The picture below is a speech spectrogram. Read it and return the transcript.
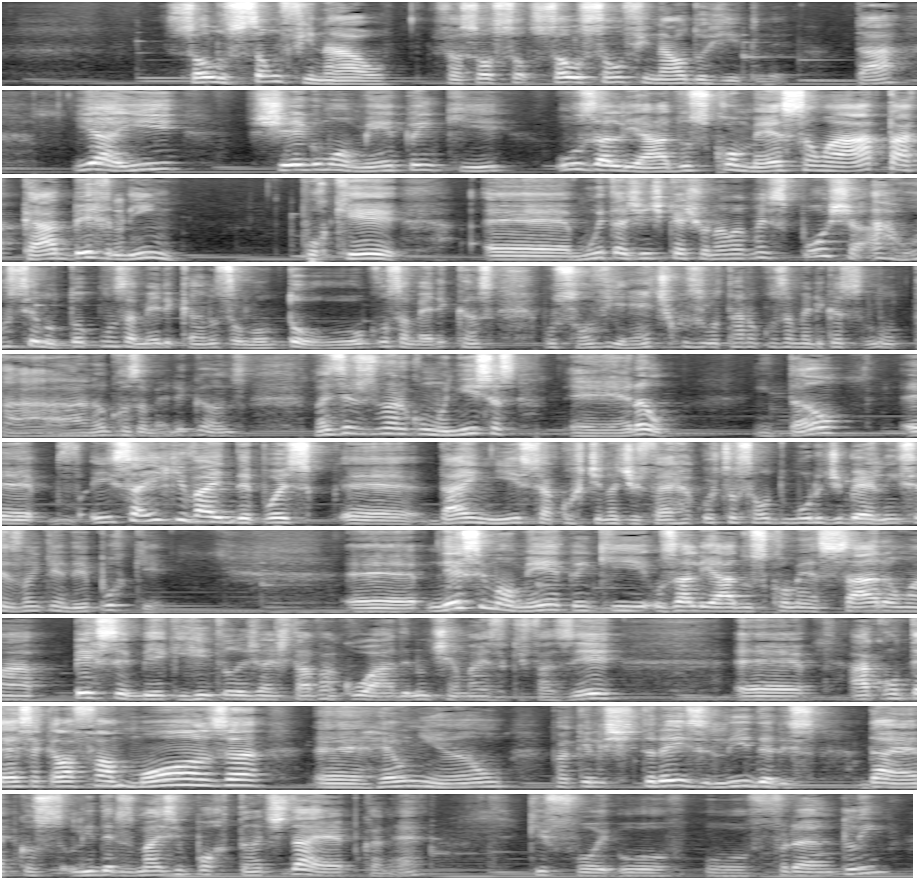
solução final, foi a solução final do Hitler, tá? E aí chega o momento em que os aliados começam a atacar Berlim, porque é, muita gente questionava, mas poxa, a Rússia lutou com os americanos, lutou com os americanos, os soviéticos lutaram com os americanos, lutaram com os americanos, mas eles não eram comunistas? Eram. Então, é, isso aí que vai depois é, dar início à cortina de ferro, a construção do muro de Berlim, vocês vão entender por quê. É, nesse momento em que os aliados começaram a perceber que Hitler já estava acuado e não tinha mais o que fazer, é, acontece aquela famosa é, reunião com aqueles três líderes da época, os líderes mais importantes da época, né? Que foi o, o Franklin,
